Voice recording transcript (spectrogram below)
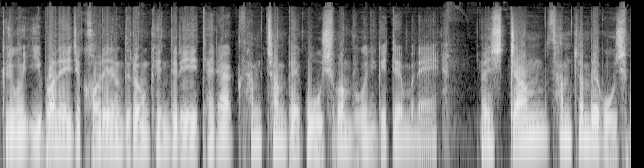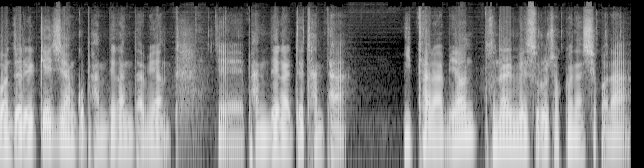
그리고 이번에 이제 거래량 들어온 캔들이 대략 3,150원 부근이기 때문에 현 시점 3,150원짜리를 깨지 않고 반등한다면 이제 반등할 때 단타 이탈하면 분할 매수로 접근하시거나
